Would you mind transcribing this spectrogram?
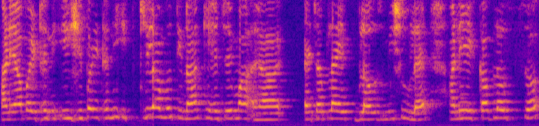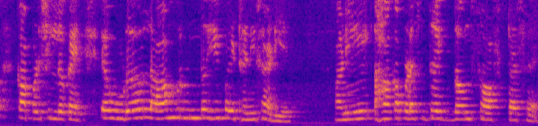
आणि या पैठणी ही ही पैठणी इतकी लांब होती ना की ह्याचे मा ह्या याच्यातला एक ब्लाऊज मी शिवलाय आणि एका ब्लाऊजचं कापड शिल्लक आहे. एवढं लांब रुंद ही पैठणी साडी आहे. आणि हा कपडा सुद्धा एकदम सॉफ्ट असा आहे.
